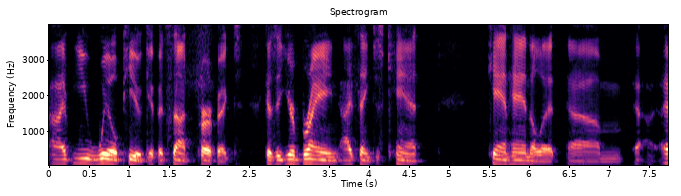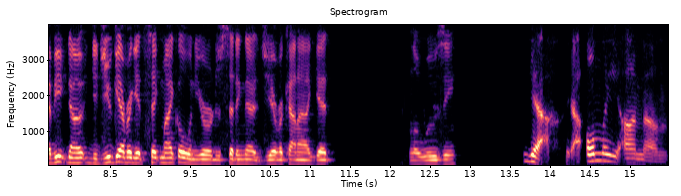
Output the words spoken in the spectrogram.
I, you will puke if it's not perfect because your brain, I think, just can't can't handle it. Um, have you? No, did you ever get sick, Michael, when you were just sitting there? Did you ever kind of get a little woozy? Yeah, yeah. Only on um,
